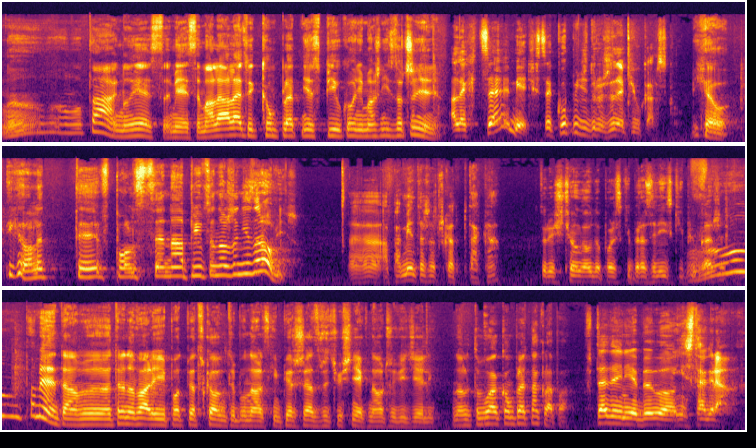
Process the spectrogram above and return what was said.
No, no, no tak, no jestem, jestem, ale, ale ty kompletnie z piłką nie masz nic do czynienia. Ale chcę mieć, chcę kupić drużynę piłkarską. Michał, Michał, ale ty w Polsce na piłce nożnej nie zarobisz. A, a pamiętasz na przykład Ptaka, który ściągał do Polski brazylijskich piłkarzy? No, pamiętam, e, trenowali pod Piotrkowym Trybunalskim, pierwszy raz w życiu śnieg na oczy widzieli. No ale to była kompletna klapa. Wtedy nie było Instagrama.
